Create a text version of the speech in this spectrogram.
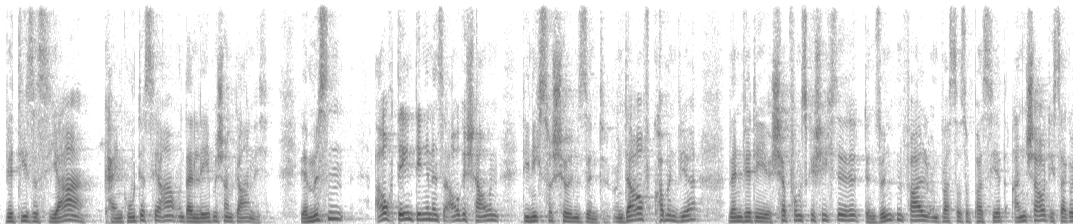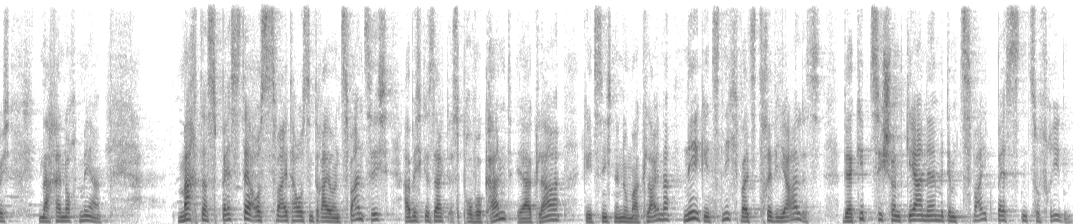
wird dieses Jahr kein gutes Jahr und dein Leben schon gar nicht. Wir müssen auch den Dingen ins Auge schauen, die nicht so schön sind. Und darauf kommen wir, wenn wir die Schöpfungsgeschichte, den Sündenfall und was da so passiert anschaut. Ich sage euch nachher noch mehr. Macht das Beste aus 2023, habe ich gesagt, ist provokant. Ja klar, geht es nicht eine Nummer kleiner? Nee, geht es nicht, weil es trivial ist. Wer gibt sich schon gerne mit dem Zweitbesten zufrieden?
